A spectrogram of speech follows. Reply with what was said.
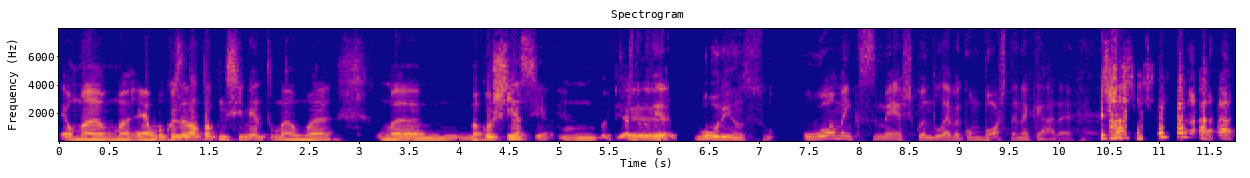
é uma, uma é uma coisa de autoconhecimento, uma, uma, uma, uma consciência. Estás a ver? Uh... Lourenço, o homem que se mexe quando leva com bosta na cara.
